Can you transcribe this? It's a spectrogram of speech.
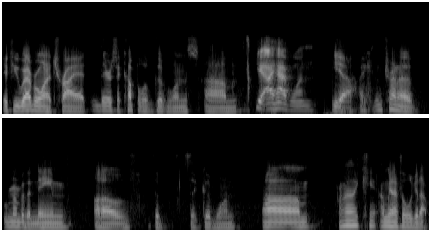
If you ever want to try it, there's a couple of good ones. Um, Yeah, I have one. yeah, I, I'm trying to remember the name of the the good one. Um, I can't. I'm gonna have to look it up.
